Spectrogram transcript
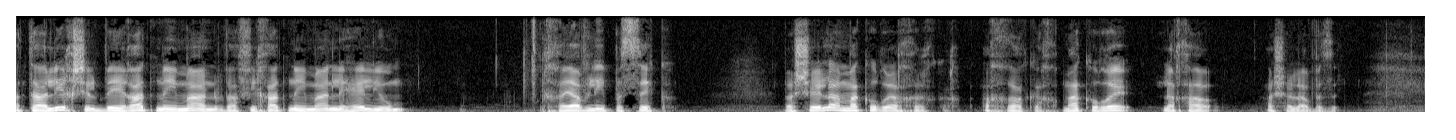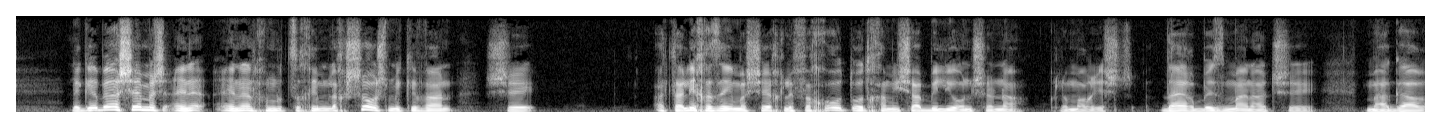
התהליך של בעירת מימן והפיכת מימן להליום חייב להיפסק. והשאלה, מה קורה אחר כך? אחר כך? מה קורה לאחר השלב הזה? לגבי השמש, אין, אין אנחנו צריכים לחשוש, מכיוון שהתהליך הזה יימשך לפחות עוד חמישה ביליון שנה. כלומר, יש די הרבה זמן עד שמאגר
